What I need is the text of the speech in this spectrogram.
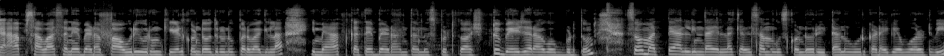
ಮ್ಯಾಪ್ ಸವಾಸನೆ ಬೇಡಪ್ಪ. ಅವ್ರು ಇವ್ರನ್ನ ಕೇಳ್ಕೊಂಡು ಹೋದ್ರೂ ಪರವಾಗಿಲ್ಲ. ಈ ಮ್ಯಾಪ್ ಕತೆ ಬೇಡ ಅಂತ ಅನ್ನಿಸ್ಬಿಡ್ತು. ಅಷ್ಟು ಬೇಜಾರಾಗಿ ಹೋಗ್ಬಿಡ್ತು ಸೊ ಮತ್ತೆ ಅಲ್ಲಿಂದ ಎಲ್ಲ ಕೆಲಸ ಮುಗಿಸ್ಕೊಂಡು ರಿಟರ್ನ್ ಊರ ಕಡೆಗೆ ಹೊರಟ್ವಿ.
